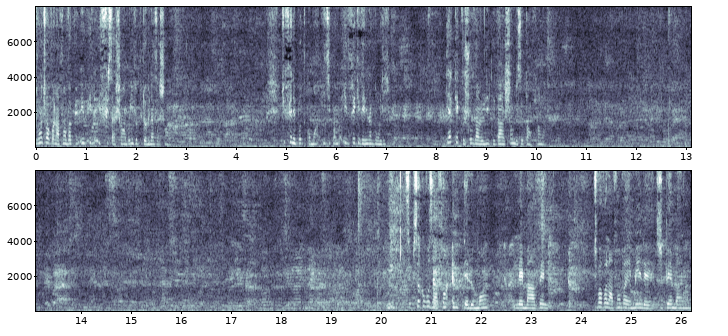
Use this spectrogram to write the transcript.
Souvent, tu vas voir l'enfant, il, il, il, fuit sa chambre, il veut plus dormir dans sa chambre. Tu fais n'importe comment, il dit, il fait qu'il vienne dans ton lit. Il y a quelque chose dans le lit, dans la chambre de cet enfant-là. C'est pour ça que vos enfants aiment tellement les Marvel. Tu vas voir, l'enfant va aimer les Superman,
